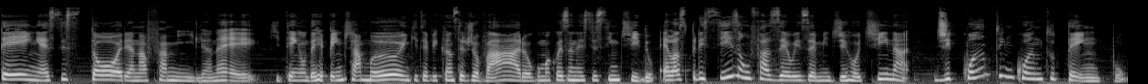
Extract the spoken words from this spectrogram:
têm essa história na família, né, que tenham de repente a mãe que teve câncer de ovário, alguma coisa nesse sentido, elas precisam fazer o exame de rotina de quanto em quanto tempo?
